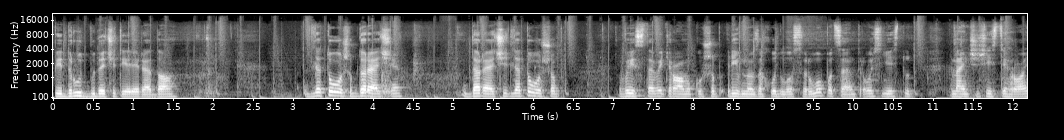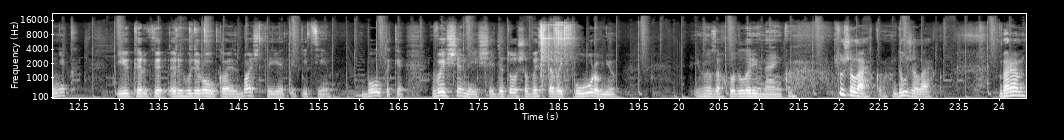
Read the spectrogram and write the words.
під рут буде 4 ряда. Для того, щоб, до речі, до речі, для того, щоб виставити рамку, щоб рівно заходило сверло по центру, ось є тут менший шестигранник. І регулювання, ось бачите, є такі ці болтики вище нижче, для того, щоб виставити по уровню. І воно заходило рівненько. Дуже легко, дуже легко. Беремо,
